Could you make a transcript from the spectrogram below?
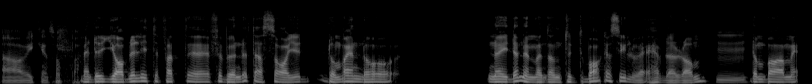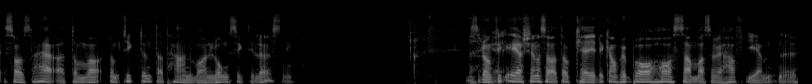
Ja, vilken soppa. Men du, jag blev lite för att eh, förbundet där sa ju, de var ändå nöjda nu att de tog tillbaka Sylve, hävdade de. Mm. De bara sa så här att de, var, de tyckte inte att han var en långsiktig lösning. Så de fick erkänna så att okej, det kanske är bra att ha samma som vi har haft jämt nu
